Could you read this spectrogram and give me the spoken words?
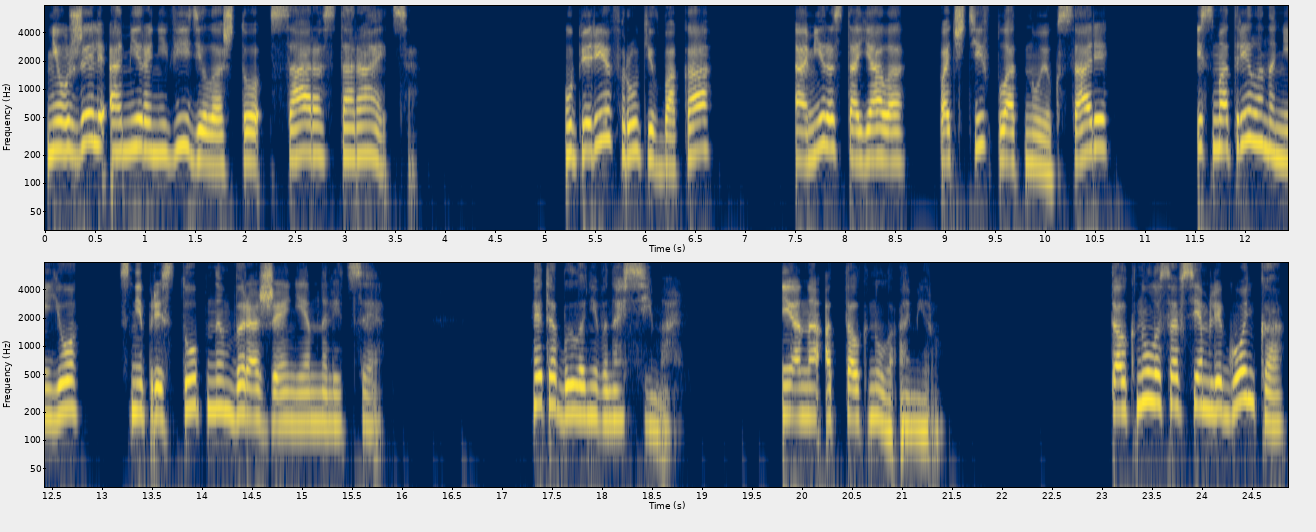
Неужели Амира не видела, что Сара старается? Уперев руки в бока, Амира стояла почти вплотную к Саре и смотрела на нее с неприступным выражением на лице. Это было невыносимо. И она оттолкнула Амиру. Толкнула совсем легонько,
